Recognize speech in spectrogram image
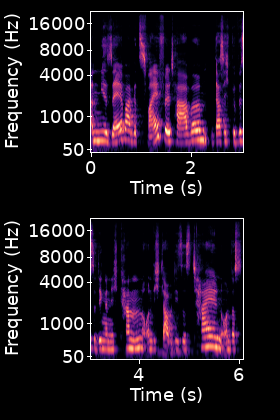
an mir selber gezweifelt habe, dass ich gewisse Dinge nicht kann. Und ich glaube, dieses Teilen und das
